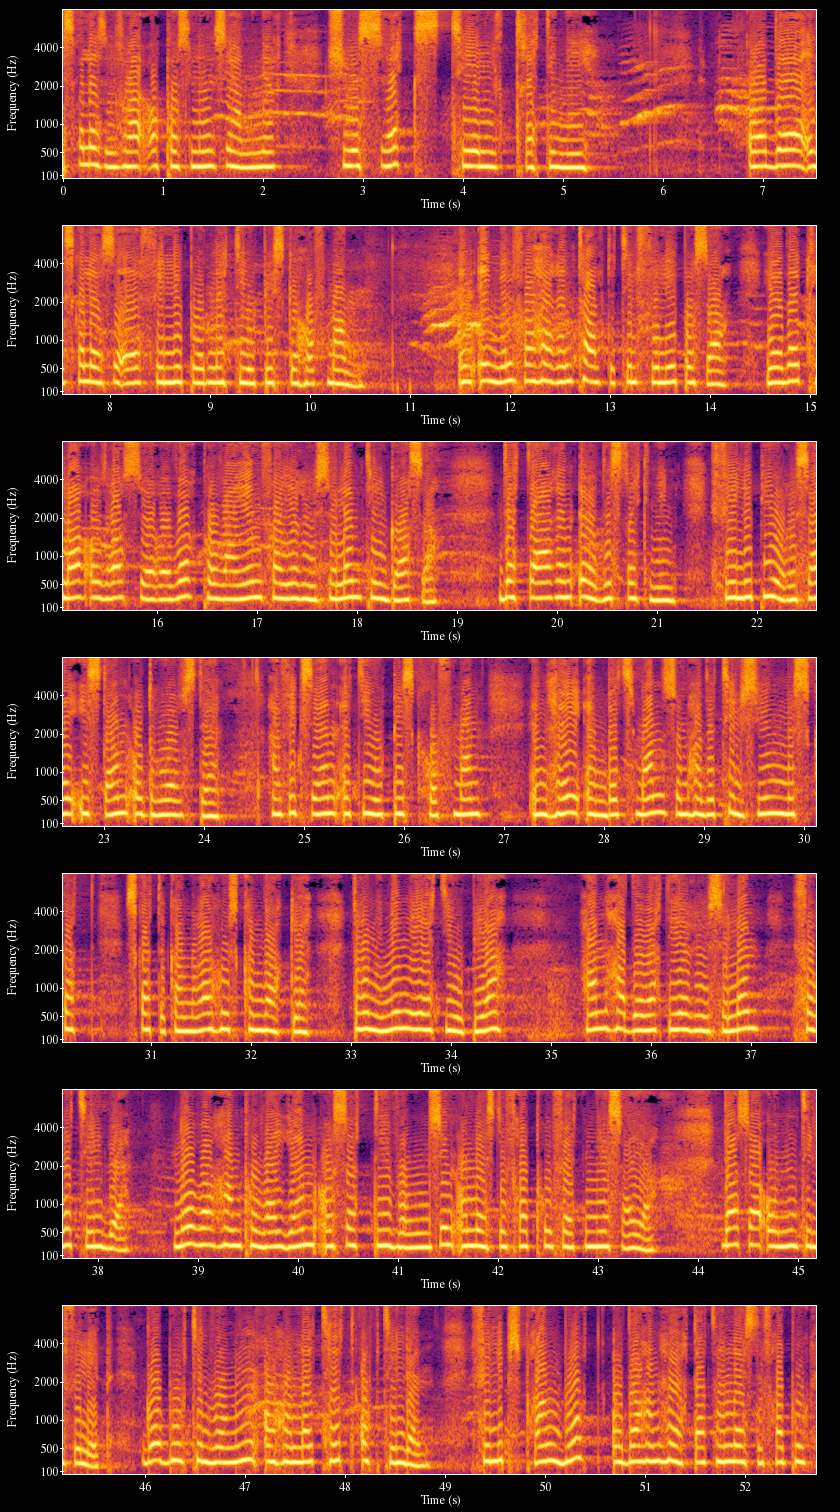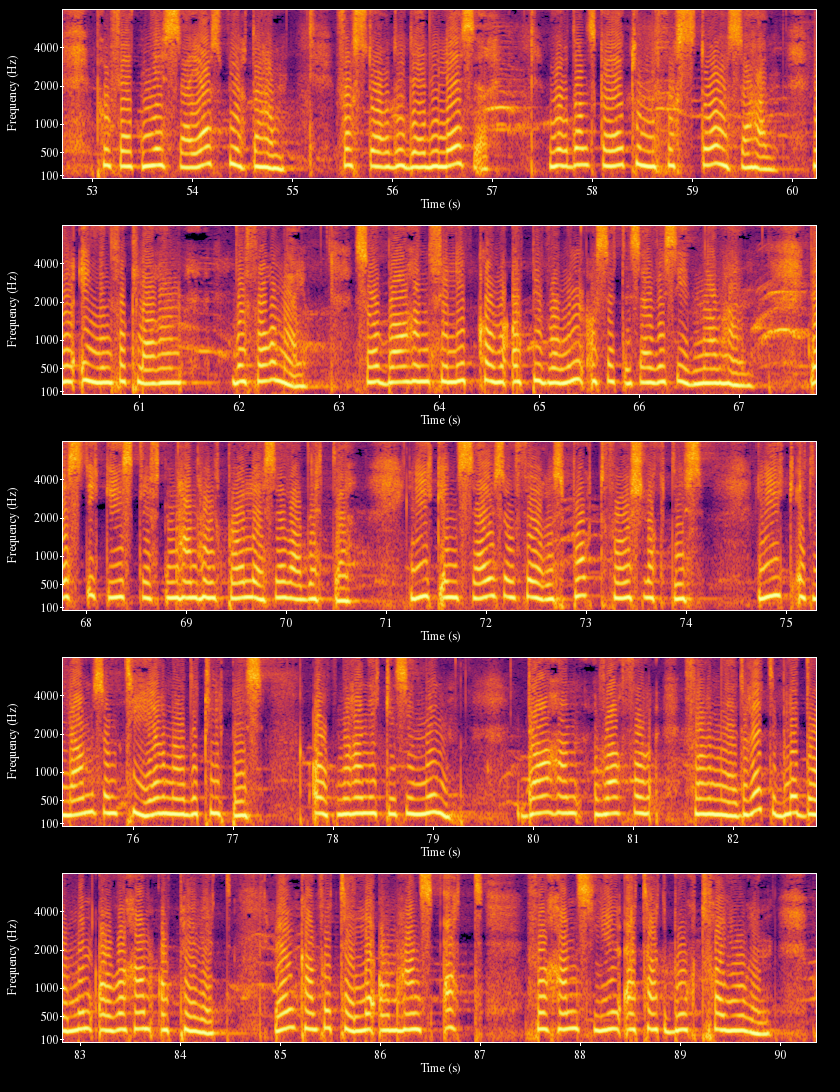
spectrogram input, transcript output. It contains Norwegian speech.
Jeg skal lese fra Apostlenes gjerninger 26 til 39. Og det jeg skal lese, er Philip og den etiopiske hoffmannen. En engel fra Herren talte til Philip og sa, Gjør deg klar og dra sørover på veien fra Jerusalem til Gaza. Dette er en øde strekning. Philip gjorde seg i stand og dro av sted. Han fikk se en etiopisk hoffmann, en høy embetsmann som hadde tilsyn med skatt, skattkamera hos Kandake, dronningen i Etiopia. Han hadde vært i Jerusalem for å tilbe. Nå var han på vei hjem og satt i vognen sin og leste fra profeten Jesaja. Da sa ånden til Philip, gå bort til vognen og hold deg tett opptil den. Philip sprang bort, og da han hørte at han leste fra profeten Jesaja, spurte han, forstår du det du leser? Hvordan skal jeg kunne forstå, sa han, når ingen forklarer det for meg? Så ba han Philip komme opp i vognen og sette seg ved siden av ham. Det stykket i Skriften han holdt på å lese, var dette. Lik en sau som føres bort for å slaktes. Lik et lam som tier når det klippes, åpner han ikke sin munn. Da han var for, fornedret, ble dommen over ham opphevet. Hvem kan fortelle om hans ett? For hans liv er tatt bort fra jorden.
